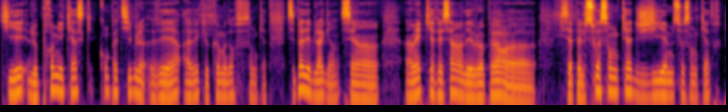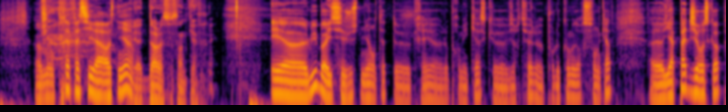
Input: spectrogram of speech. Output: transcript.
qui est le premier casque compatible VR avec le Commodore 64. C'est pas des blagues, hein. c'est un, un mec qui a fait ça, un développeur euh, qui s'appelle 64JM64, un nom très facile à retenir. Il adore le 64. Et euh, lui, bah, il s'est juste mis en tête de créer euh, le premier casque euh, virtuel pour le Commodore 64. Euh, Il n'y a pas de gyroscope,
